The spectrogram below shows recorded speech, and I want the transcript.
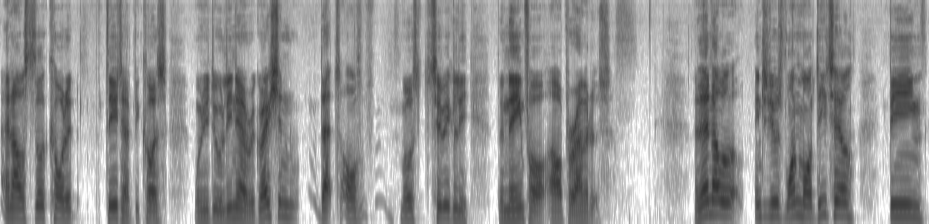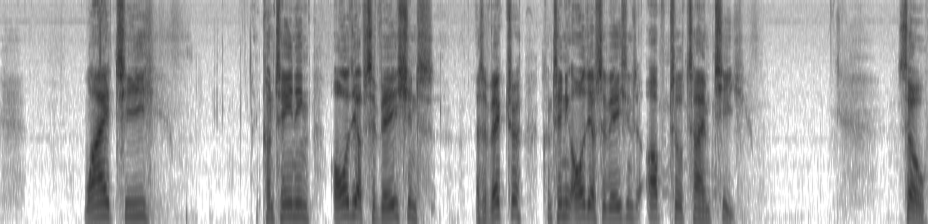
and I'll still call it theta because when we do linear regression, that's most typically the name for our parameters. And then I will introduce one more detail being yt containing all the observations as a vector containing all the observations up till time t. So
